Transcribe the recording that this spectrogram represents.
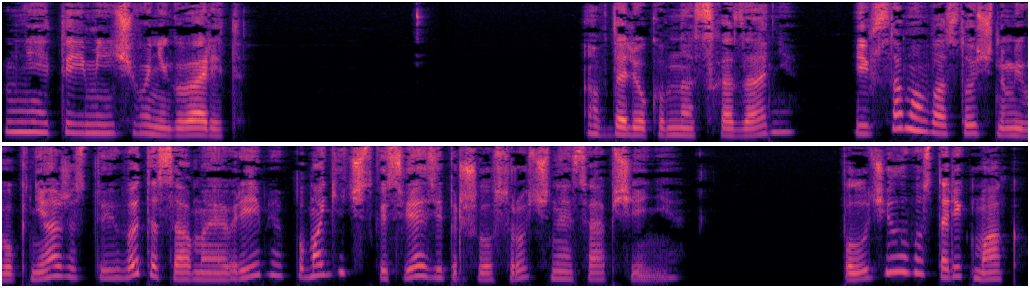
Мне это имя ничего не говорит. А в далеком Насхазане и в самом восточном его княжестве в это самое время по магической связи пришло срочное сообщение. Получил его старик маг,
